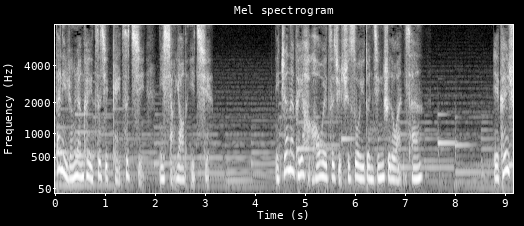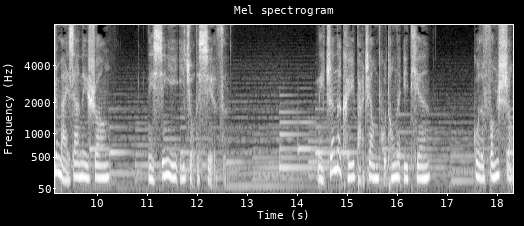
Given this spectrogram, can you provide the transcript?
但你仍然可以自己给自己你想要的一切。你真的可以好好为自己去做一顿精致的晚餐，也可以去买下那双你心仪已久的鞋子。你真的可以把这样普通的一天过得丰盛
